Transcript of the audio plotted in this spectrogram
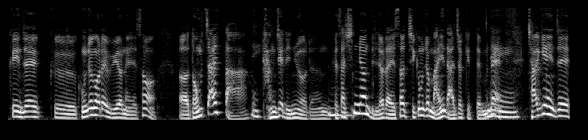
그게 이제 그 공정거래위원회에서 어, 너무 짧다. 네. 음. 강제 리뉴얼은. 그래서 10년 늘려라 해서 지금은 좀 많이 낮았기 때문에 네. 자기의 이제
